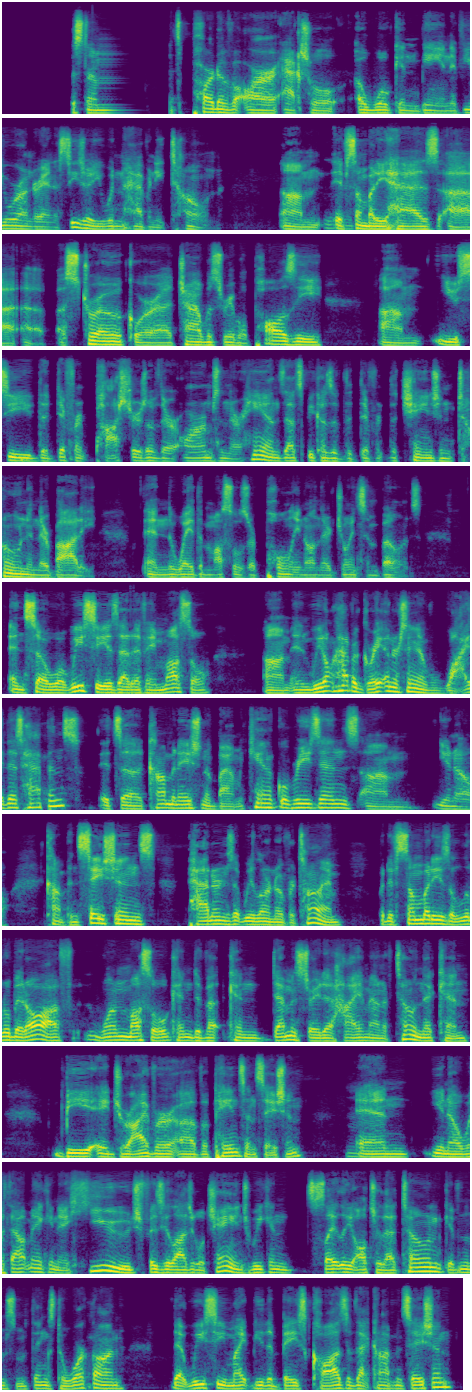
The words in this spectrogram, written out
system it's part of our actual awoken being. If you were under anesthesia, you wouldn't have any tone. Um, If somebody has uh, a, a stroke or a child with cerebral palsy, um, you see the different postures of their arms and their hands. That's because of the different the change in tone in their body and the way the muscles are pulling on their joints and bones. And so what we see is that if a muscle um, and we don't have a great understanding of why this happens. It's a combination of biomechanical reasons, um, you know, compensations, patterns that we learn over time. But if somebody is a little bit off, one muscle can develop, can demonstrate a high amount of tone that can be a driver of a pain sensation. Mm. And you know, without making a huge physiological change, we can slightly alter that tone, give them some things to work on that we see might be the base cause of that compensation.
